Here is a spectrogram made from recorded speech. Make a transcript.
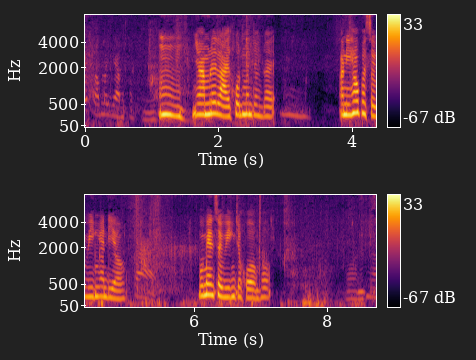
ยเขามายำกับผีอืมยำหลายๆคนมันจังได้ อันนี้เฮาผัดสวิงอันเดียวใช่โมเมนต์สวิงเจะคองเพราะก่อนส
